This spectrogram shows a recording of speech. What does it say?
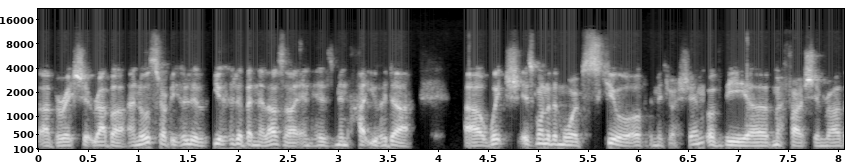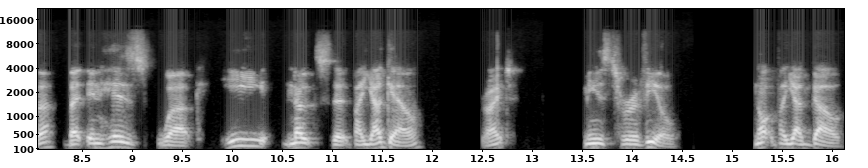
uh, Bereshit Rabbah and also Rabbi Yehuda ben Elazar in his Minchat Yehuda, uh, which is one of the more obscure of the Midrashim, of the uh, Mefarshim rather. But in his work, he notes that Vayagel, right, means to reveal, not Vayagal,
